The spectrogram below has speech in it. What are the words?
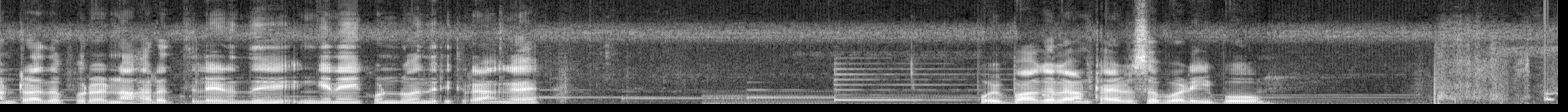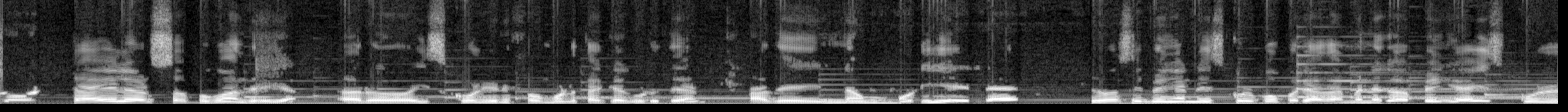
அன்றாதபுர நகரத்திலேருந்து இங்கே கொண்டு வந்திருக்கிறாங்க. போய் பார்க்கலாம் டைலர் ஷாப் அடிக்கு போவோம் டெய்லர் ஷாப்புக்கும் வந்திருக்கேன் ஒரு ஸ்கூல் யூனிஃபார்ம் ஒன்று தைக்க கொடுத்தேன். அது இன்னும் முடியல யோசிப்பீங்க இந்த ஸ்கூல் போக போறியா என்ன கேட்பீங்க ஸ்கூல்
